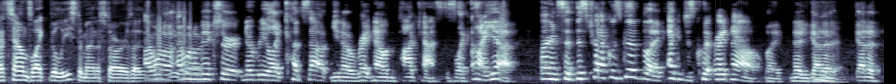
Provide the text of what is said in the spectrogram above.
That sounds like the least amount of stars. I, I want to I want to make sure nobody like cuts out. You know, right now in the podcast is like, oh yeah, Byron said this track was good. But, like I can just quit right now. Like no, you gotta Yeah. gotta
